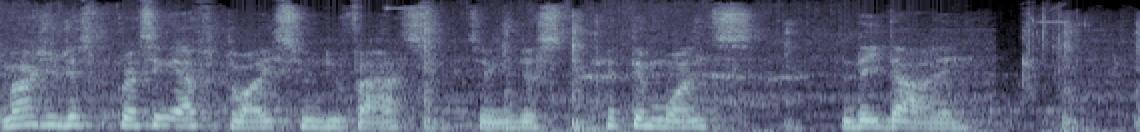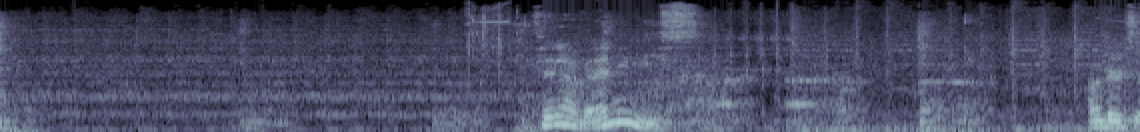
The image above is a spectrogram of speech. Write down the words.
I'm just pressing F twice you fast, so you just hit them once and they die. Still have enemies. Oh, there's.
